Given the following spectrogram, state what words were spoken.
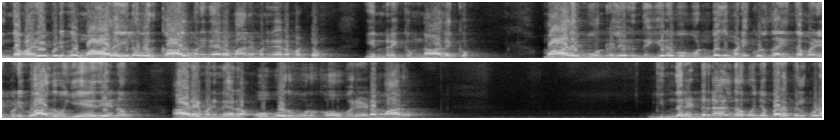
இந்த மழைப்பிடிப்பு மாலையில் ஒரு கால் மணி நேரம் அரை மணி நேரம் மட்டும். இன்றைக்கும் நாளைக்கும். மாலை மூன்றிலிருந்து இரவு ஒன்பது மணிக்குள் தான் இந்த மழைப்பிடிப்பு. அதுவும் ஏதேனும் அரை மணி நேரம். ஒவ்வொரு ஊருக்கும் ஒவ்வொரு இடம் மாறும். இந்த ரெண்டு நாள் தான் கொஞ்சம் பரப்பில் கூட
